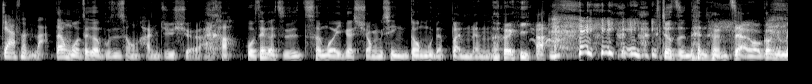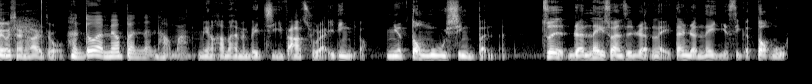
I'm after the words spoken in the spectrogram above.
加分吧。但我这个不是从韩剧学来的，我这个只是身为一个雄性动物的本能而已啊，就只单纯这样，我根本就没有想太多。很多人没有本能好吗？没有，他们还没被激发出来，一定有你的动物性本能。所以人类虽然是人类，但人类也是一个动物。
